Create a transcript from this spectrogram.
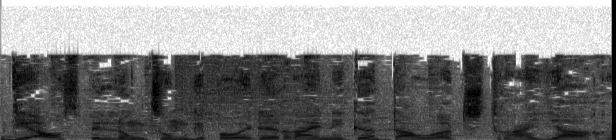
Die Ausbildung zum Gebäudereiniger dauert drei Jahre.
